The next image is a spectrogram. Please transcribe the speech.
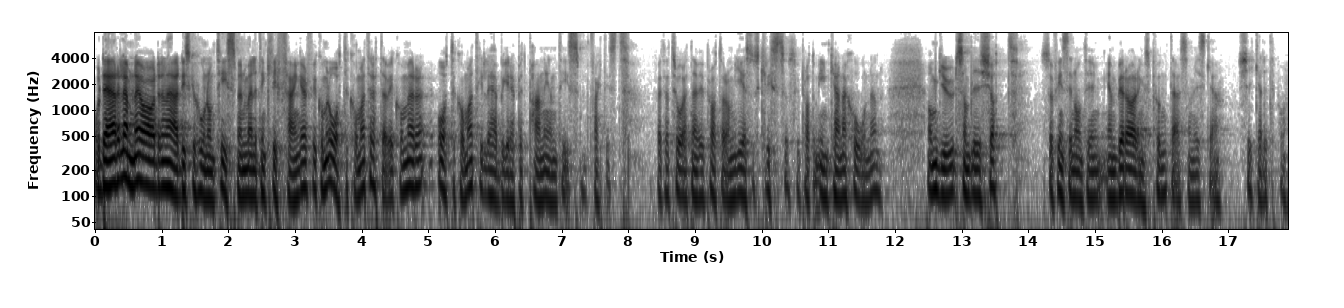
Och där lämnar jag den här diskussionen om teismen med en liten cliffhanger, för vi kommer återkomma till detta. Vi kommer återkomma till det här begreppet panentism faktiskt. För att jag tror att när vi pratar om Jesus Kristus, vi pratar om inkarnationen, om Gud som blir kött, så finns det någonting, en beröringspunkt där som vi ska kika lite på.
